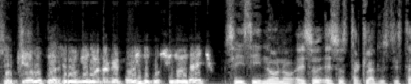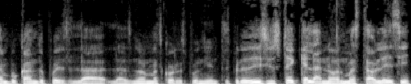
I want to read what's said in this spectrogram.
Porque yo no estoy haciendo aquí un ataque político, sino en derecho. Sí, sí, no, no, eso, eso está claro. Usted está invocando pues las normas correspondientes. Pero dice usted que la norma establece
